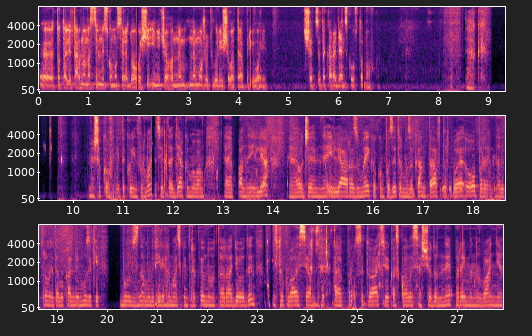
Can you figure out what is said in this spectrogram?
е, тоталітарно-насильницькому середовищі і нічого не, не можуть вирішувати апріорі. Ще це така радянська установка. Так. Ми шоковані такою інформацією. Та дякуємо вам, е, пане Ілля. Отже, Ілля Разумейко, композитор, музикант та автор опери електронної та вокальної музики. Був з нами в ефірі громадського інтерактивного та радіо 1 і спілкувалися е, про ситуацію, яка склалася щодо неперейменування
